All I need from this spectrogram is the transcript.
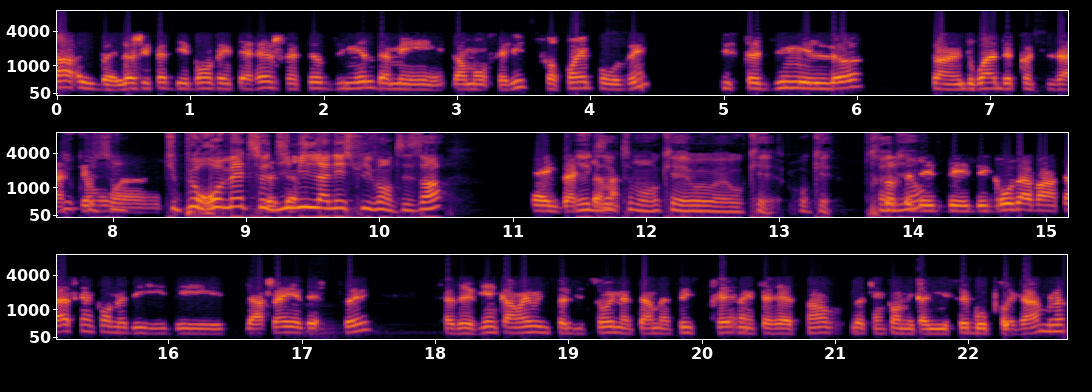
ah, ben là, j'ai fait des bons intérêts, je retire 10 000 de mes, dans mon CELI, tu ne seras pas imposé. Si ce 10 000-là, tu as un droit de cotisation. Euh, tu peux remettre ce 10 000 l'année suivante, c'est ça? Exactement. Exactement, ok, ouais, ouais, ok, ok. Très ça, bien. c'est des, des, gros avantages quand on a des, des, de l'argent investi. Ça devient quand même une solution, une alternative très intéressante là, quand on est admissible au programme là,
